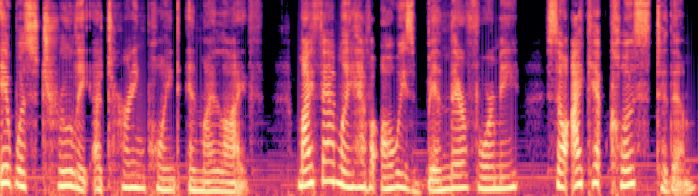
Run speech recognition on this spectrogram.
It was truly a turning point in my life. My family have always been there for me, so I kept close to them.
